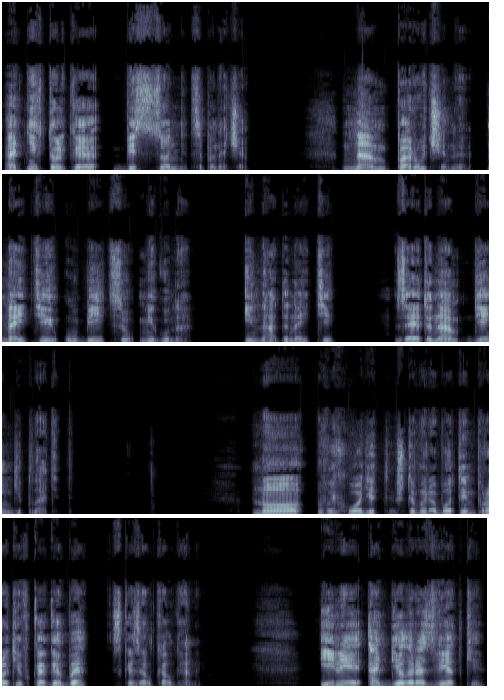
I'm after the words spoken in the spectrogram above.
От них только бессонница по ночам. Нам поручено найти убийцу Мигуна. И надо найти. За это нам деньги платят. Но выходит, что мы работаем против КГБ, сказал Колганов. Или отдел разведки.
